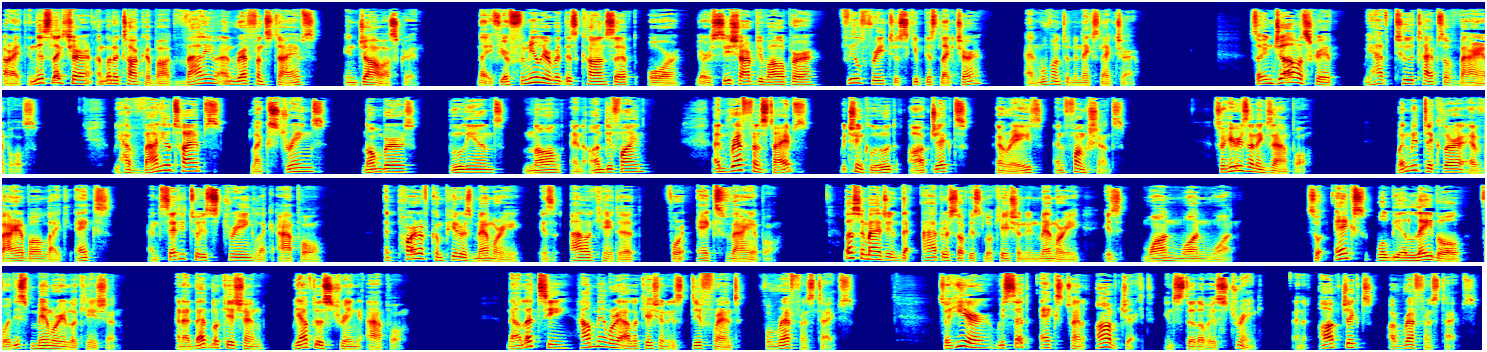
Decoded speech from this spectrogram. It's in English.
All right, in this lecture, I'm going to talk about value and reference types in JavaScript. Now, if you're familiar with this concept or you're a C-sharp developer, feel free to skip this lecture and move on to the next lecture. So in JavaScript, we have two types of variables. We have value types like strings, numbers, booleans, null, and undefined, and reference types, which include objects, arrays, and functions. So here's an example. When we declare a variable like x and set it to a string like apple, a part of computer's memory is allocated for x variable. Let's imagine the address of this location in memory is 111. So x will be a label for this memory location. And at that location, we have the string apple. Now let's see how memory allocation is different for reference types. So here we set x to an object instead of a string and objects are reference types.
